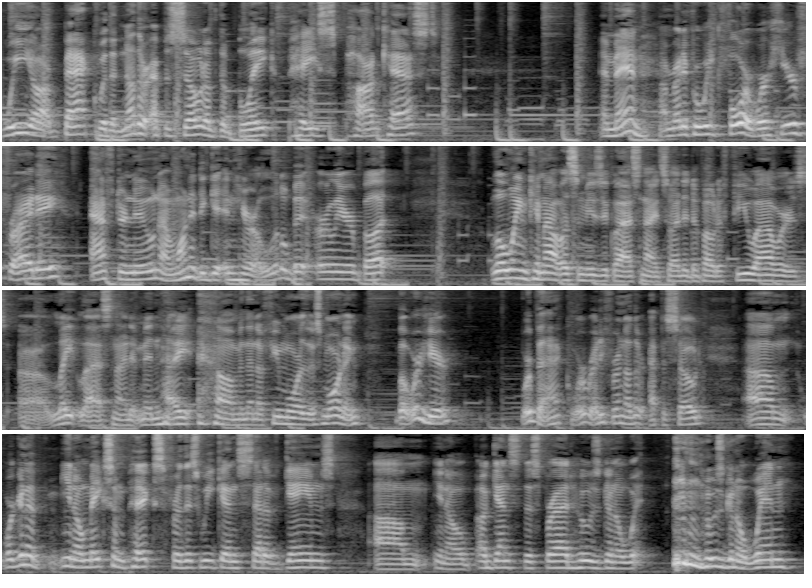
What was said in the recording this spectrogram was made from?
We are back with another episode of the Blake Pace podcast. And man, I'm ready for week four. We're here Friday afternoon. I wanted to get in here a little bit earlier, but Lil Wayne came out with some music last night, so I had to devote a few hours uh, late last night at midnight, um, and then a few more this morning. But we're here. We're back. We're ready for another episode. Um, we're gonna, you know, make some picks for this weekend's set of games um, you know, against the spread, who's gonna win? who's gonna win?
